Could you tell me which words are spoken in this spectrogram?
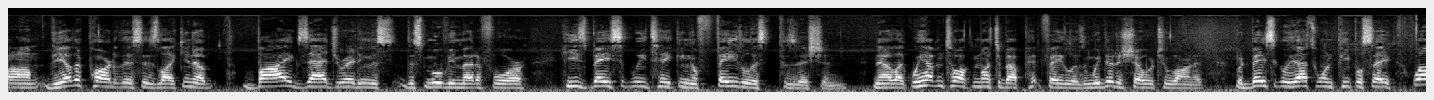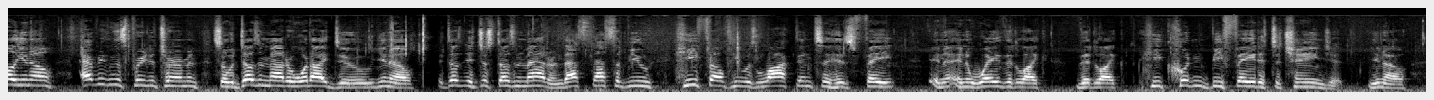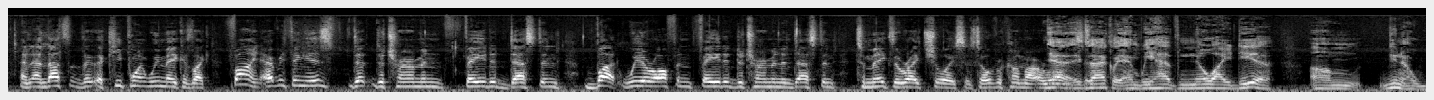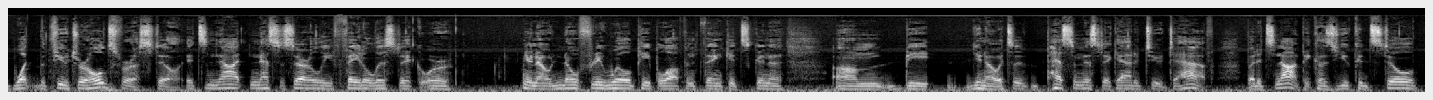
Um, the other part of this is like you know by exaggerating this this movie metaphor, he's basically taking a fatalist position. Now, like we haven't talked much about fatalism, we did a show or two on it, but basically that's when people say, well, you know, everything is predetermined, so it doesn't matter what I do. You know, it does it just doesn't matter, and that's that's the view he felt he was locked into his fate in a, in a way that like that like he couldn't be fated to change it. You know. And, and that's the, the key point we make is like, fine, everything is de- determined, fated, destined, but we are often fated, determined, and destined to make the right choices, to overcome our Yeah, exactly. And we have no idea, um, you know, what the future holds for us still. It's not necessarily fatalistic or, you know, no free will. People often think it's going to um, be, you know, it's a pessimistic attitude to have. But it's not because you could still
